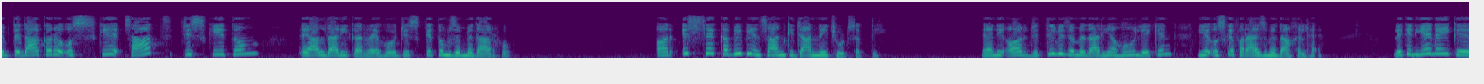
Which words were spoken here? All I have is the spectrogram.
ابتدا کرو اس کے ساتھ جس کی تم اری کر رہے ہو جس کے تم ذمہ دار ہو اور اس سے کبھی بھی انسان کی جان نہیں چھوٹ سکتی یعنی اور جتنی بھی ذمہ داریاں ہوں لیکن یہ اس کے فرائض میں داخل ہے لیکن یہ نہیں کہ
